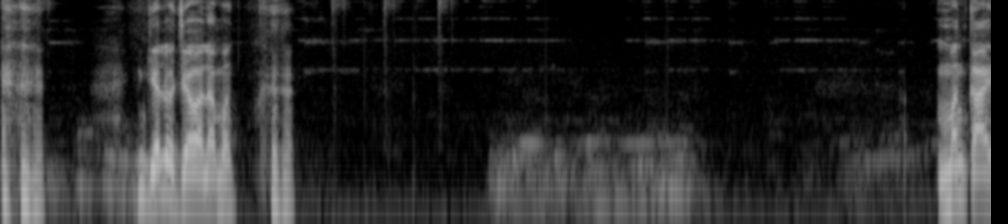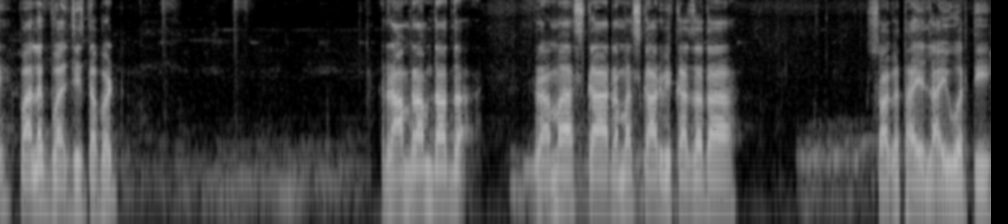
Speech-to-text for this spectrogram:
गेलो जेवायला मग. मग काय? पालक भाजी तपट राम राम दादा. नमस्कार नमस्कार विकास दादा. स्वागत आहे लाईव्ह वरती.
